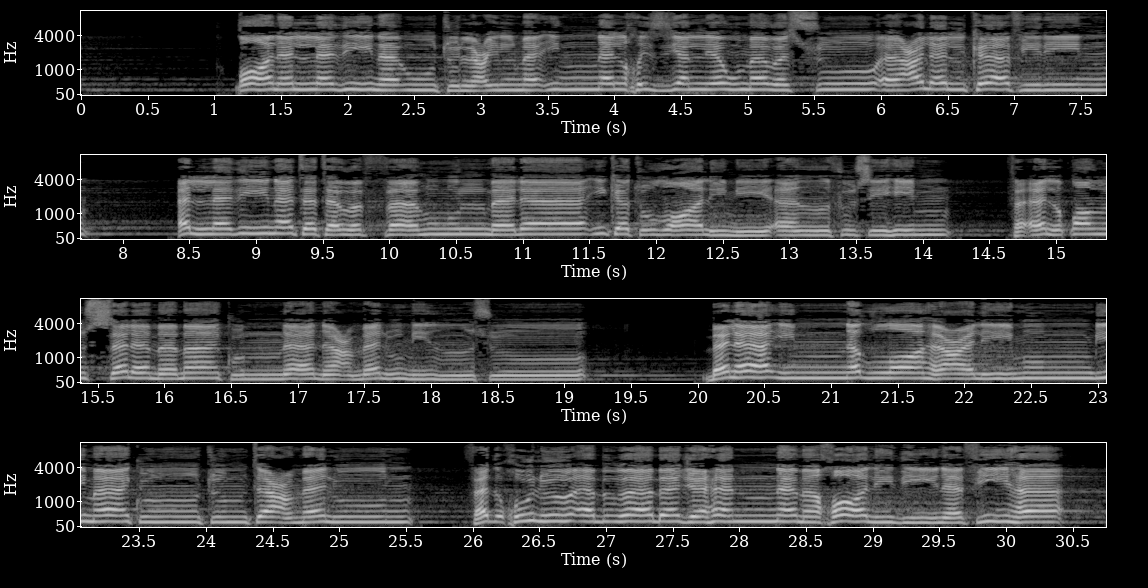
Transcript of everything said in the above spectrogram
قال الذين أوتوا العلم إن الخزي اليوم والسوء على الكافرين. الذين تتوفاهم الملائكة ظالمي أنفسهم فألقوا السلم ما كنا نعمل من سوء. بلى إن الله عليم بما كنتم تعملون. فادخلوا أبواب جهنم خالدين فيها.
